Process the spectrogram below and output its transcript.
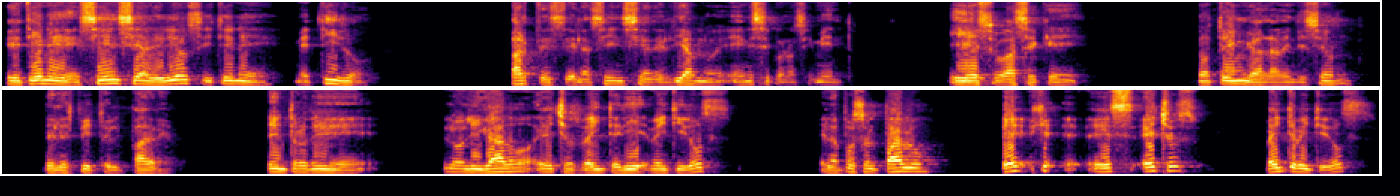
que tiene ciencia de Dios y tiene metido partes de la ciencia del diablo en ese conocimiento. Y eso hace que no tenga la bendición del Espíritu del Padre. Dentro de lo ligado, Hechos 20, 22, el apóstol Pablo, eh, es Hechos 20, 22.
